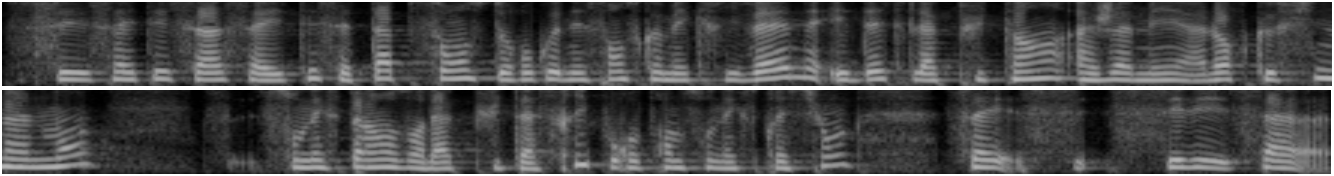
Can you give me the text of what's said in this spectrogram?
c'est ça a été ça, ça a été cette absence de reconnaissance comme écrivaine et d'être la putain à jamais. Alors que finalement, son expérience dans la putasserie, pour reprendre son expression, ça, c'est, ça,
